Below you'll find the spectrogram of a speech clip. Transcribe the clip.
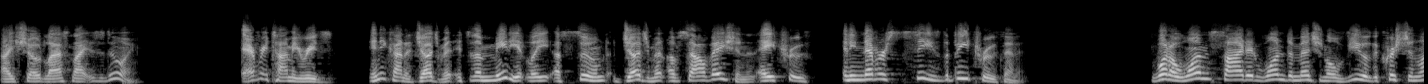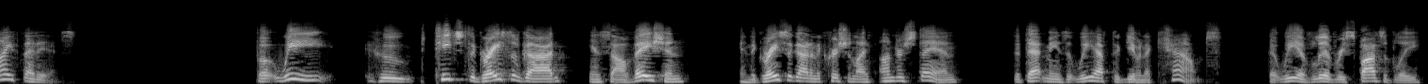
I showed last night is doing every time he reads any kind of judgment, it's an immediately assumed judgment of salvation, an A truth, and he never sees the B truth in it. What a one sided, one dimensional view of the Christian life that is. But we who teach the grace of God in salvation and the grace of God in the Christian life understand that that means that we have to give an account that we have lived responsibly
